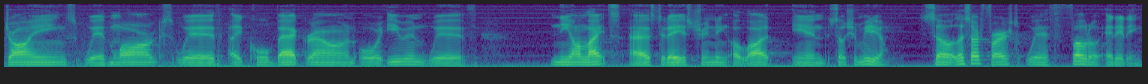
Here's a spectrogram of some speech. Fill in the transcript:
drawings, with marks, with a cool background, or even with neon lights, as today is trending a lot in social media. So let's start first with photo editing.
